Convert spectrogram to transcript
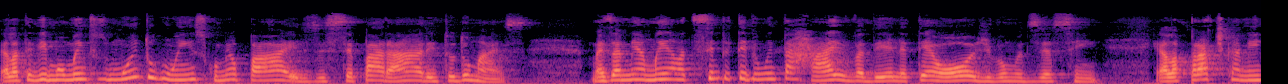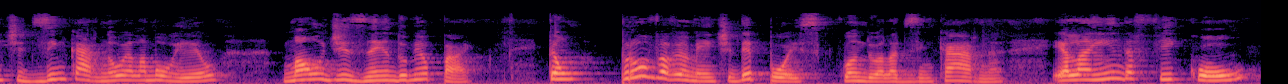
ela teve momentos muito ruins com meu pai, eles se separaram e tudo mais. Mas a minha mãe, ela sempre teve muita raiva dele, até hoje, vamos dizer assim. Ela praticamente desencarnou, ela morreu, maldizendo meu pai. Então, provavelmente depois, quando ela desencarna, ela ainda ficou,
